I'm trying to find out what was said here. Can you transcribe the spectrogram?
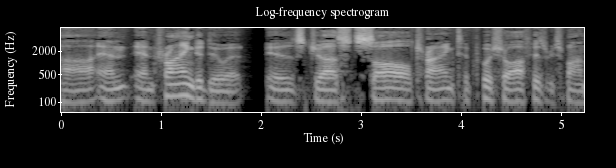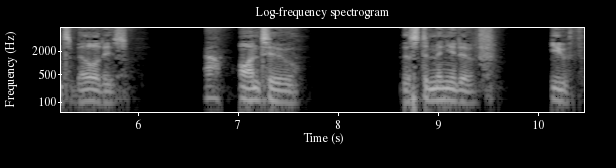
Uh, and and trying to do it is just Saul trying to push off his responsibilities yeah. onto this diminutive youth.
